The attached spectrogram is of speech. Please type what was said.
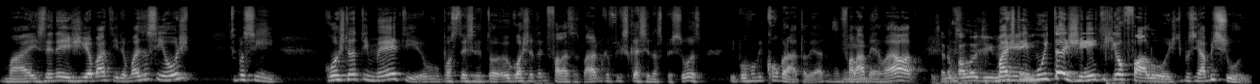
mais energia batida. Mas, assim, hoje, tipo assim, constantemente, eu posso ter eu, eu gosto até de falar essas palavras, porque eu fico esquecendo as pessoas, e depois vão me cobrar, tá ligado? Vão Sim. falar mesmo. Ah, Você não falou de mim. mas tem muita gente que eu falo hoje, tipo assim, absurdo.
